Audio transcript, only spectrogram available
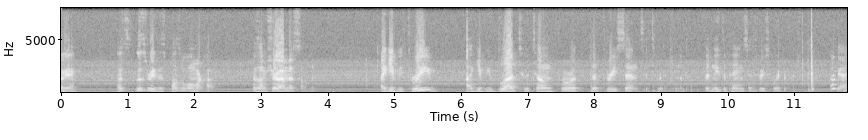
Okay. Let's let's read this puzzle one more time. Because I'm sure I missed something. I give you three I give you blood to atone for the three sins. It's written on the top. Beneath the paintings are three square depressions. Okay.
